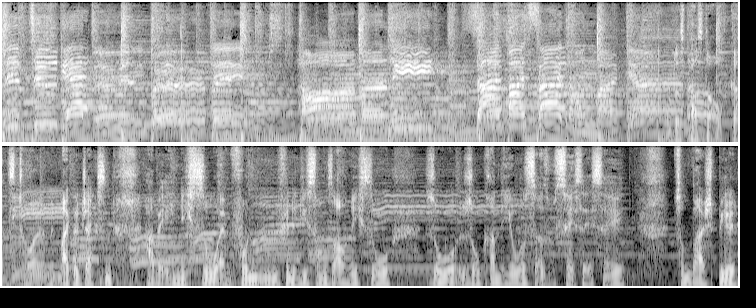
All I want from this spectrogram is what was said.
live together in perfect harmony, side by side on my piano. Und das passte auch ganz toll. Mit Michael Jackson habe ich nicht so empfunden, finde die Songs auch nicht so, so, so grandios. Also Say, Say, Say zum Beispiel.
